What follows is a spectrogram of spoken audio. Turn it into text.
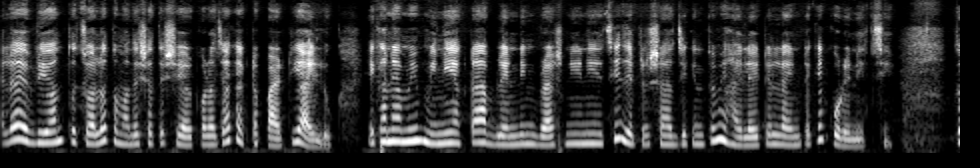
হ্যালো এভরিওয়ান তো চলো তোমাদের সাথে শেয়ার করা যাক একটা পার্টি আই লুক এখানে আমি মিনি একটা ব্লেন্ডিং ব্রাশ নিয়ে নিয়েছি, যেটার সাহায্যে কিন্তু আমি হাইলাইটের লাইনটাকে করে নিচ্ছি। তো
